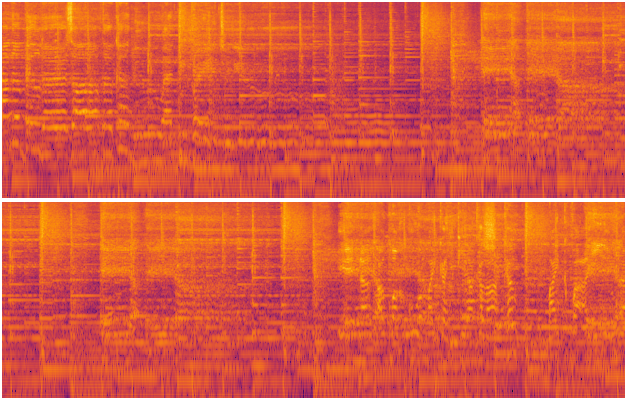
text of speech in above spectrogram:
are the builders of the canoe, and we pray. ma mai ka hiki a ka lākau. Mai ka paa i, ka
